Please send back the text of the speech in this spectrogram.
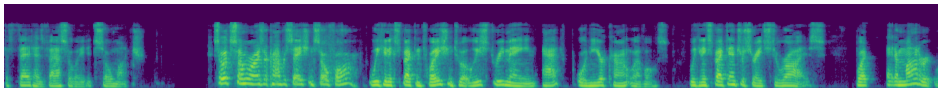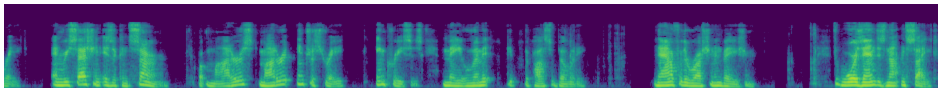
the Fed has vacillated so much. So let's summarize our conversation so far. We can expect inflation to at least remain at or near current levels. We can expect interest rates to rise, but at a moderate rate and recession is a concern, but moderate, moderate interest rate increases may limit the possibility. Now for the Russian invasion. The war's end is not in sight.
